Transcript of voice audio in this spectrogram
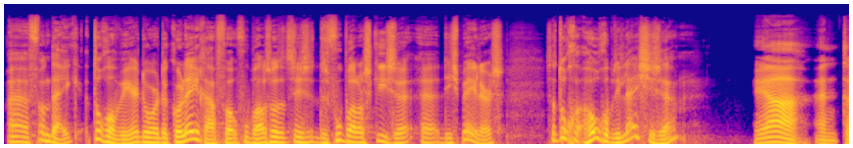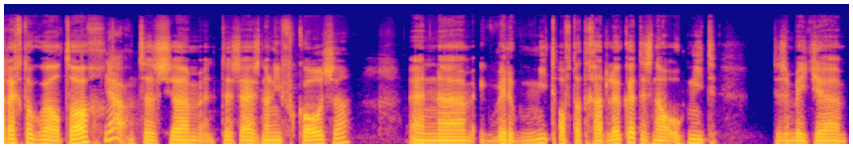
eh, Van Dijk toch alweer door de collega vo- voetballers. Want het is de voetballers kiezen eh, die spelers. Staat toch hoog op die lijstjes, hè? Ja, en terecht ook wel, toch? Ja. Het is, ehm, het is, hij is nog niet verkozen. En ehm, ik weet ook niet of dat gaat lukken. Het is nou ook niet. Het is een beetje een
